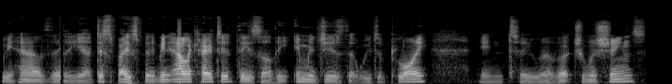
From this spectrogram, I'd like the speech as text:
we have the, the uh, disk space being allocated. These are the images that we deploy into uh, virtual machines.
